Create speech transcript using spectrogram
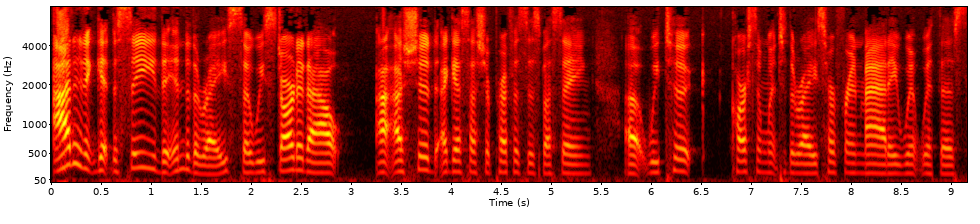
I didn't get to see the end of the race, so we started out. I, I should, I guess, I should preface this by saying uh, we took Carson went to the race. Her friend Maddie went with us,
